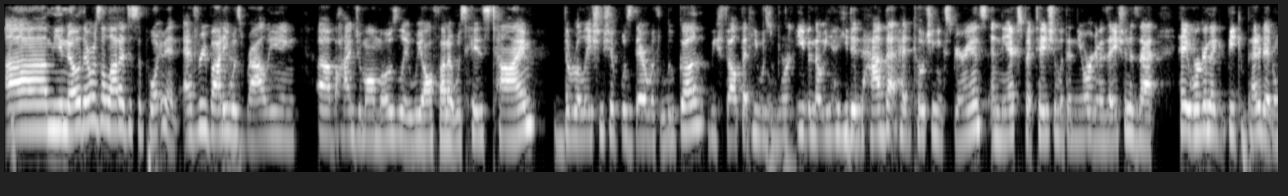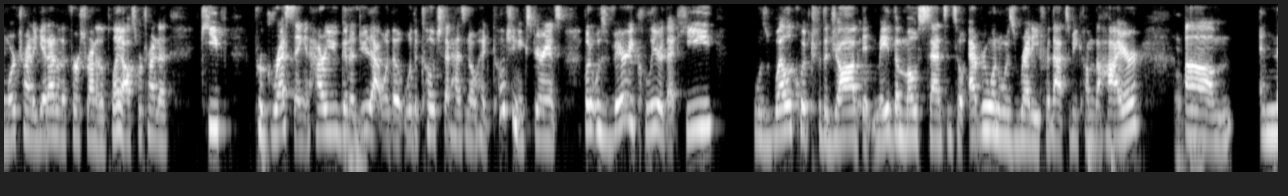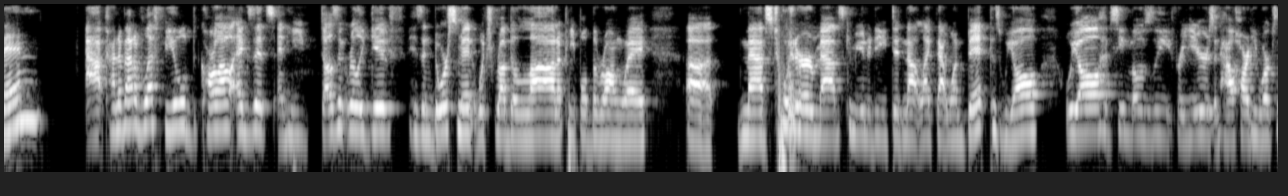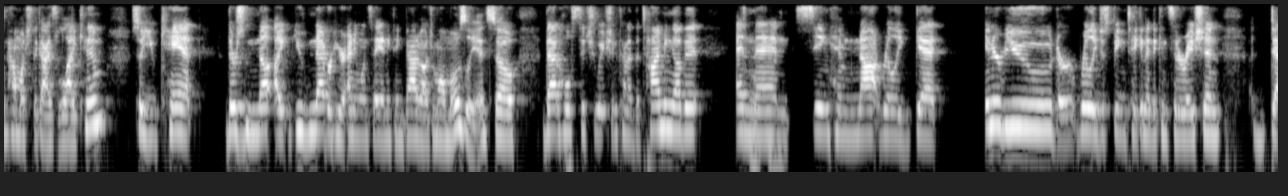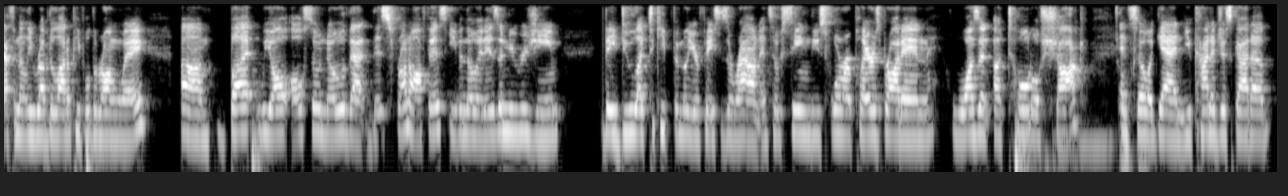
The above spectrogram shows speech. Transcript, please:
Um, you know, there was a lot of disappointment. Everybody yeah. was rallying uh, behind Jamahl Mosley. We all thought it was his time. The relationship was there with Luka. We felt that he was okay. worth, even though he, he didn't have that head coaching experience. And the expectation within the organization is that, hey, we're going to be competitive and we're trying to get out of the first round of the playoffs. We're trying to keep progressing. And how are you going to do that with a with a coach that has no head coaching experience? But it was very clear that he was well equipped for the job. It made the most sense, and so everyone was ready for that to become the hire. Okay. Um, and then at, kind of out of left field, Carlisle exits and he doesn't really give his endorsement, which rubbed a lot of people the wrong way. Uh, Mavs Twitter, Mavs community did not like that one bit because we all we all have seen Mosley for years and how hard he works and how much the guys like him. So you can't there's not like you never hear anyone say anything bad about Jamahl Mosley. And so that whole situation, kind of the timing of it, and okay. then seeing him not really get interviewed or really just being taken into consideration definitely rubbed a lot of people the wrong way. Um, but we all also know that this front office, even though it is a new regime, they do like to keep familiar faces around. And so seeing these former players brought in wasn't a total shock. And okay. so again, you kind of just gotta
